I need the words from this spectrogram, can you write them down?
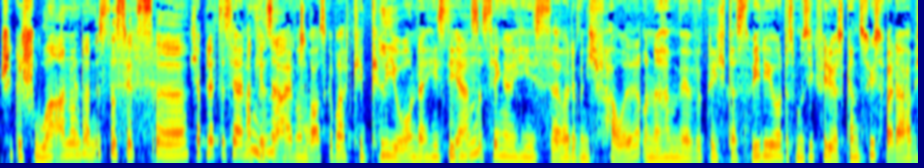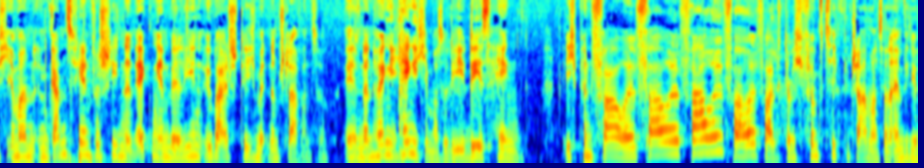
schicke Schuhe an und dann ist das jetzt äh, Ich habe letztes Jahr ein Angesagt. Kinderalbum rausgebracht, Kid Clio, und da hieß die erste Single hieß äh, Heute bin ich faul. Und da haben wir wirklich das Video, das Musikvideo ist ganz süß, weil da habe ich immer in ganz vielen verschiedenen Ecken in Berlin, überall stehe ich mit einem Schlafanzug. Und dann hänge häng ich immer so. Die Idee ist hängen. Ich bin faul, faul, faul, faul, faul. Ich glaube, ich 50 Pyjamas in einem Video.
